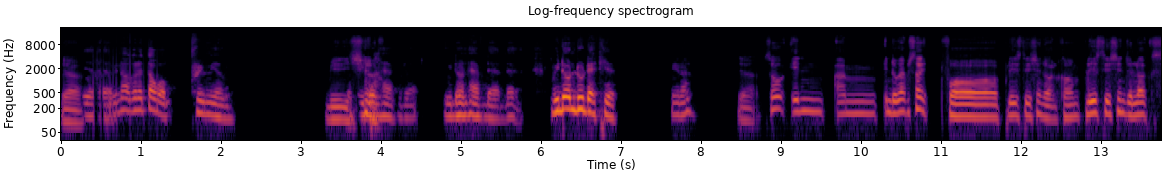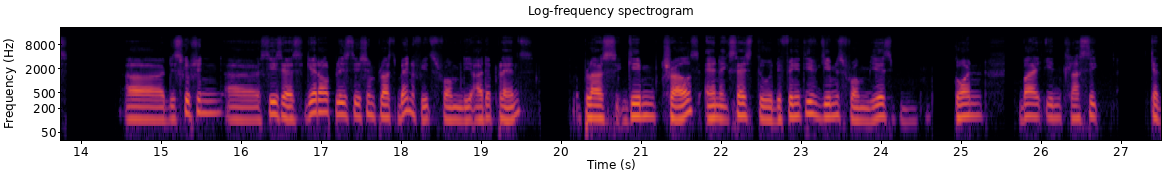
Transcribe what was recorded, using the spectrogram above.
yeah. Yeah, we're not gonna talk about premium. We, 'cause We don't have that. We don't have that. that. We don't do that here. You know. Yeah. So in um in the website for PlayStation.com, PlayStation Deluxe uh description uh says as get all PlayStation Plus benefits from the other plans, plus game trials and access to definitive games from years gone by in classic cat,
